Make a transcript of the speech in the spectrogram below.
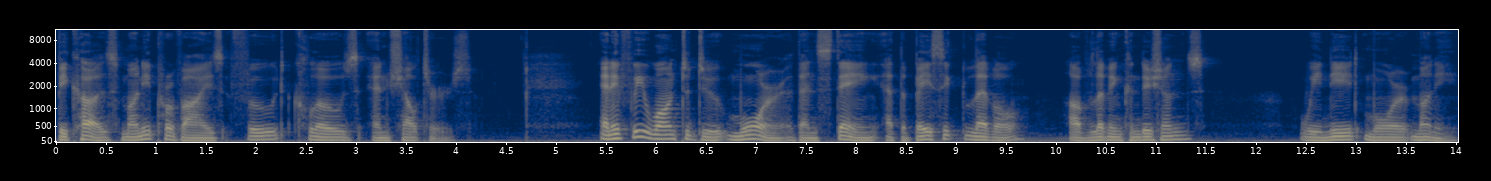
because money provides food, clothes, and shelters. And if we want to do more than staying at the basic level of living conditions, we need more money.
